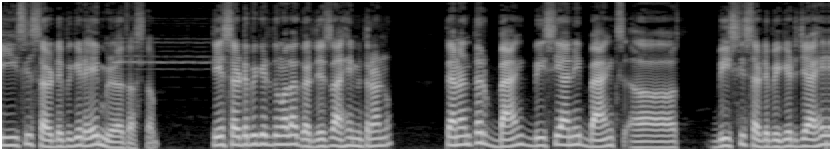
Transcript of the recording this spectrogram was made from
टी ई सी सर्टिफिकेट हे मिळत असतं. ते सर्टिफिकेट तुम्हाला गरजेचं आहे मित्रांनो. त्यानंतर बँक बी सी आणि बँक बी सी सर्टिफिकेट जे आहे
